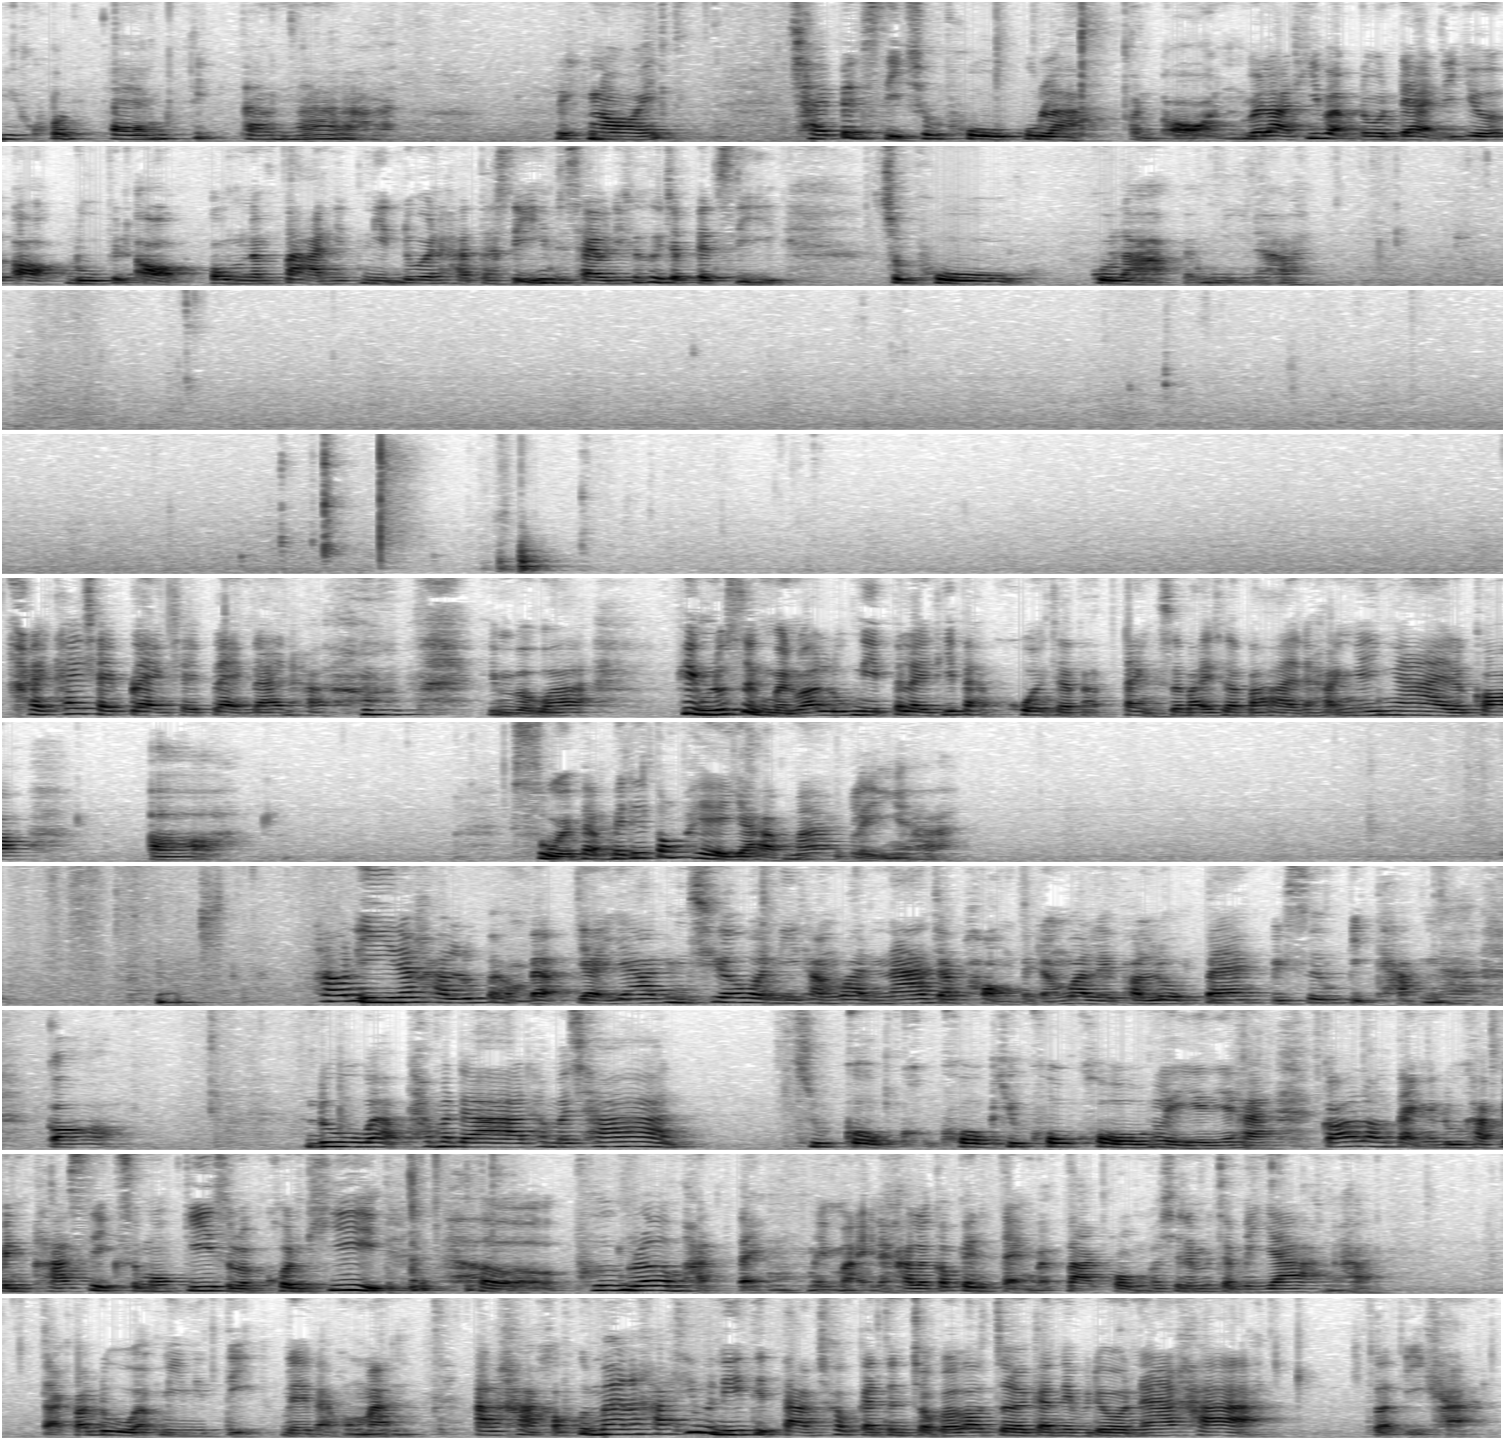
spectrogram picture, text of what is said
มีคนแปลงติดตามหน้านะคะ เล็กน้อย ใช้เป็นสีชมพูกุหลาบอ่อนๆ เวลาที่แบบโดนแดดเยอะๆออกดูเป็นออกอมน้ำตาลนิดๆด้วยนะคะ แต่สีที่จะใช้วันนี้ก็คือจะเป็นสีชมพูกุหลาบแบบนี้นะคะ ใครใครใช้แปลงใช้แปลงได้นะคะ พิมแบบว่าพิมรู้สึกเหมือนว่าลุคนี้เป็นอะไรที่แบบควรจะแบบแต่งสบายๆนะคะ ง่าย ๆ แล้วก็สวยแบบไม่ได้ต้องพยายามมากอะไรอย่างเงี้ยค่ะเท่านี้นะคะลุคแบบแบบยาย่าพิมเชื่อวันนี้ทั้งวันน่าจะผ่องไปทั้งวันเลยเพราะลงแป้งไปซึมปิดทับนะคะ ก็ดูแบบธรรมดาธรรมชาติ คิวโกโคคิวโคโค้งอะไรอย่างเงี้ยค่ะ ก็ลองแต่งกันดูค่ะ เป็นคลาสสิกสโมกี้สำหรับคนที่เพิ่งเริ่มหัดแต่งใหม่ๆนะคะ แล้วก็เป็นแต่งแบบตากลม เพราะฉะนั้นมันจะไม่ยากนะคะ แต่ก็ดูแบบมีมิติในแบบของมันเอาละค่ะ ขอบคุณมากนะคะ ที่วันนี้ติดตามชมกันจนจบแล้วเราเจอกันในวิดีโอหน้าค่ะ สวัสดีค่ะ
